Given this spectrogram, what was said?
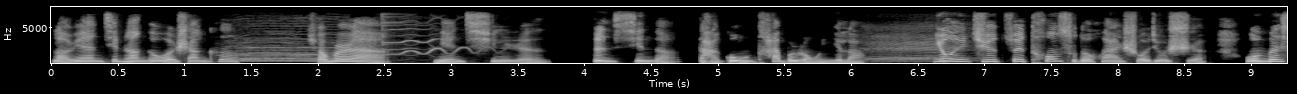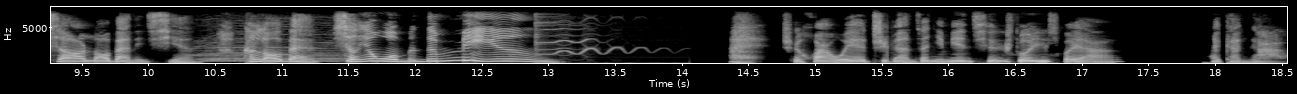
老院经常给我上课，小妹儿啊，年轻人。真心的打工太不容易了，用一句最通俗的话说就是，我们想要老板的钱，可老板想要我们的命。哎，这话我也只敢在你面前说一说呀，太尴尬了，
